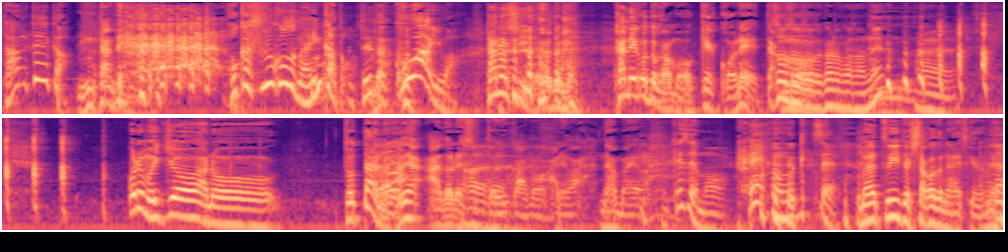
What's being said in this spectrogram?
探偵か。うんなんで他することないんかと。っていうか怖いわ。楽しいよでも金子とかも結構ねそうそうもそう金岡さんね、は俺も一応あの取ったんだよねアドレスというか、あのあれは名前は。い、消せもう。もう消せ。まあツイートしたことないですけどね。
